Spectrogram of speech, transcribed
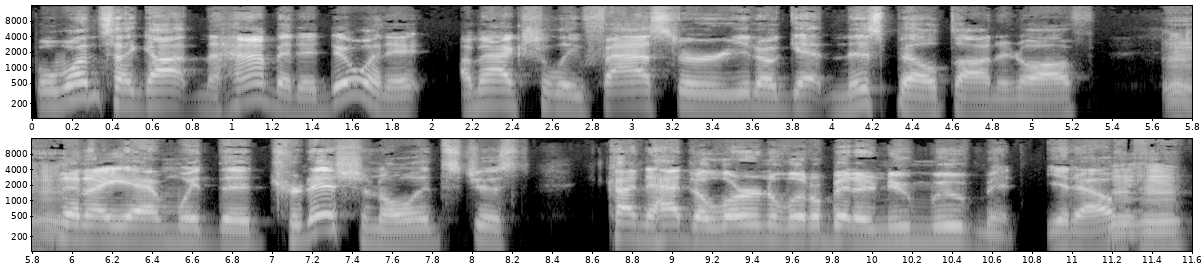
But once I got in the habit of doing it, I'm actually faster. You know, getting this belt on and off mm-hmm. than I am with the traditional. It's just kind of had to learn a little bit of new movement, you know? Mm-hmm.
